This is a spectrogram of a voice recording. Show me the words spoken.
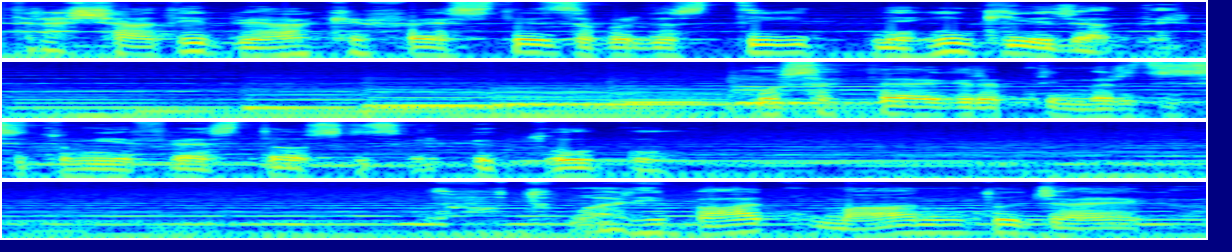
तेरा शादी ब्याह के फैसले ज़बरदस्ती नहीं किए जाते। हो सकता है अगर अपनी मर्ज़ी से तुम ये फैसला उसके सर पे थोपो तो वो तुम्हारी बात मान तो जाएगा।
